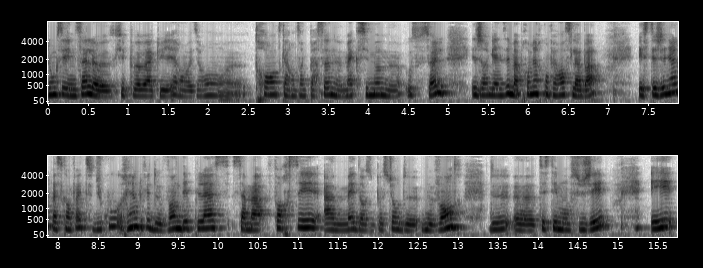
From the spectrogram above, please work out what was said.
Donc c'est une salle euh, qui peut accueillir environ 30-45 euh, personnes maximum euh, au sous-sol. Et j'ai organisé ma première conférence là-bas. Et c'était génial parce qu'en fait, du coup, rien que le fait de vendre des places, ça m'a forcé à me mettre dans une posture de me vendre, de tester mon sujet. Et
